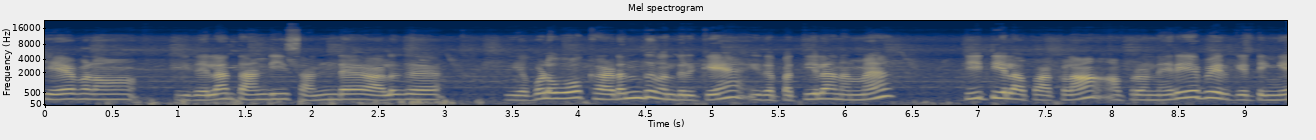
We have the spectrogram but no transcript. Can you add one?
கேவலம் இதெல்லாம் தாண்டி சண்டை அழுக எவ்வளவோ கடந்து வந்திருக்கேன். இதை பற்றியெல்லாம் நம்ம டீட்டெயிலாக பார்க்கலாம். அப்புறம் நிறைய பேர் கேட்டிங்க.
